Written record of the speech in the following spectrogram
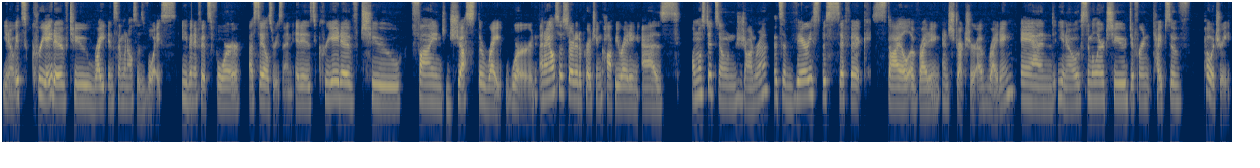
you know, it's creative to write in someone else's voice, even if it's for a sales reason. It is creative to find just the right word. And I also started approaching copywriting as almost its own genre. It's a very specific style of writing and structure of writing. And, you know, similar to different types of poetry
